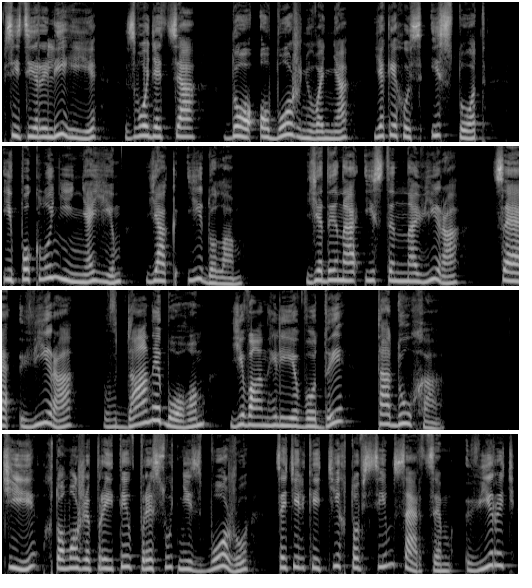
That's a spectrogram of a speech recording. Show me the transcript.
Всі ці релігії зводяться до обожнювання якихось істот і поклоніння їм як ідолам. Єдина істинна віра це віра в дане Богом Євангеліє води та духа. Ті, хто може прийти в присутність Божу, це тільки ті, хто всім серцем вірить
